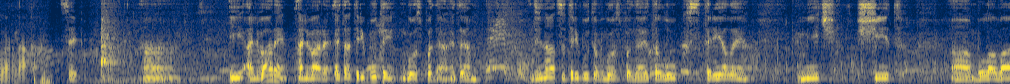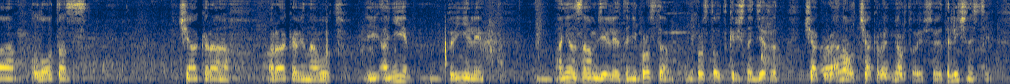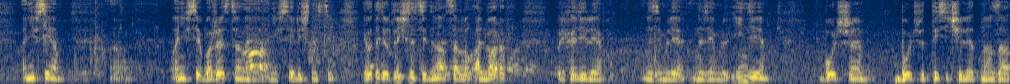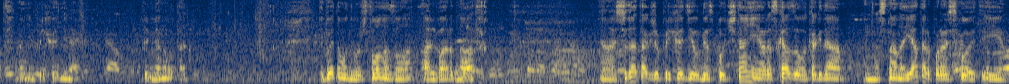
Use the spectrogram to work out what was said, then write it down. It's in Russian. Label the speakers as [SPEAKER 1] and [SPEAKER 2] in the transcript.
[SPEAKER 1] Валарнатх.
[SPEAKER 2] цепь. А, И альвары, альвары – это атрибуты Господа. Это 12 атрибутов Господа. Это лук, стрелы, меч, щит, а, булава, лотос, чакра, раковина. Вот. И они приняли они на самом деле это не просто, не просто вот Кришна держит чакру, она вот чакра мертвая и все. Это личности. Они все, они все божественные, они все личности. И вот эти вот личности, 12 аль- альваров, приходили на, земле, на землю Индии больше, больше тысячи лет назад они приходили. Примерно вот так. И поэтому божество названо Альварнатх. А, Сюда также приходил Господь читания. Я рассказывал, когда снана ятар происходит, и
